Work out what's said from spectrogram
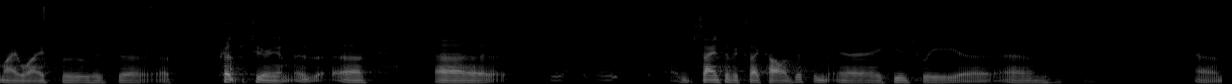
my wife, who is a, a Presbyterian, a, a scientific psychologist and uh, hugely uh, um, um,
